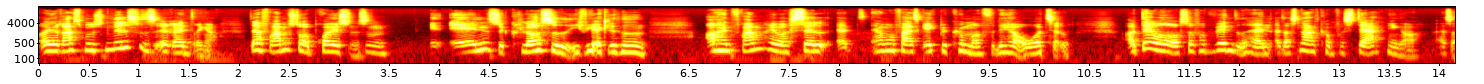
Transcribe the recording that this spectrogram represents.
Og i Rasmus Nielsens erindringer, der fremstår Preussen sådan en anelse klodset i virkeligheden. Og han fremhæver selv, at han var faktisk ikke bekymret for det her overtal. Og derudover så forventede han, at der snart kom forstærkninger. Altså,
